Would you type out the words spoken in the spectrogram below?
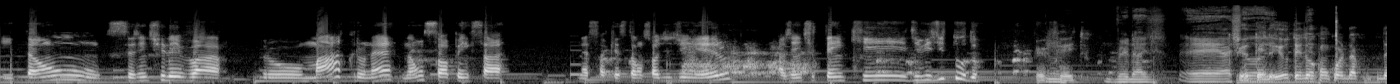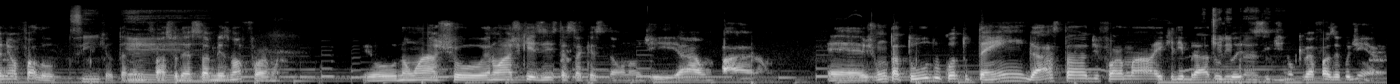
Então, se a gente levar pro macro, né, não só pensar nessa questão só de dinheiro, a gente tem que dividir tudo. Perfeito. Hum, verdade. É, acho eu, tendo, eu tendo a concordar com o que o Daniel falou. Sim. Que eu também é... faço dessa mesma forma. Eu não acho, eu não acho que exista essa questão não de ah, um par, é, junta tudo quanto tem, gasta de forma equilibrada, Equilibrado. os dois decidindo o que vai fazer com o dinheiro.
